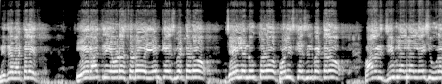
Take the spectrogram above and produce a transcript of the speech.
నిద్ర పట్టలేదు. ఏ రాత్రి ఎవడొస్తాడో ఏం కేసు పెట్టాడో జైల్లో నూకుతాడో పోలీస్ కేసులు పెట్టారో వాళ్ళని జీబులలో లేచి ఊరంతా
